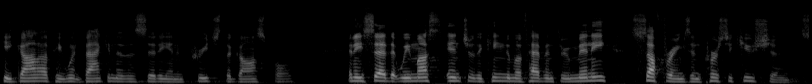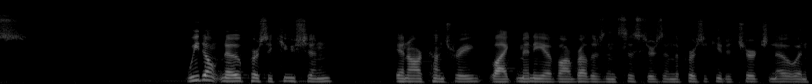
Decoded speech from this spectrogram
He got up, he went back into the city and preached the gospel. And he said that we must enter the kingdom of heaven through many sufferings and persecutions. We don't know persecution in our country like many of our brothers and sisters in the persecuted church know in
